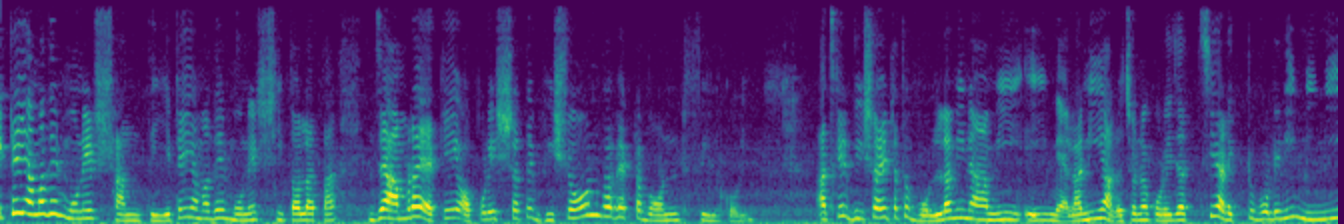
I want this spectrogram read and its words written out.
এটাই আমাদের মনের শান্তি, এটাই আমাদের মনের শীতলতা, যে আমরা একে অপরের সাথে ভীষণভাবে একটা বন্ড ফিল করি। আজকের বিষয়টা তো বললামই না, আমি এই মেলা নিয়ে আলোচনা করে যাচ্ছি। আর একটু বলে নিই, মিমি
